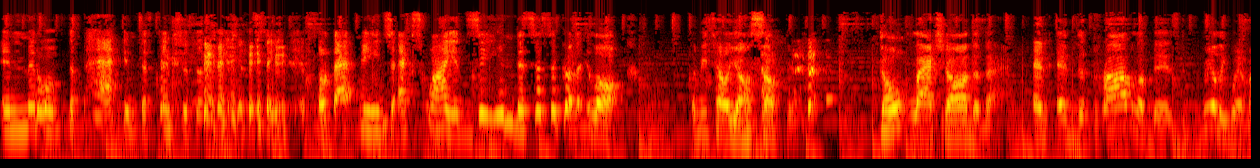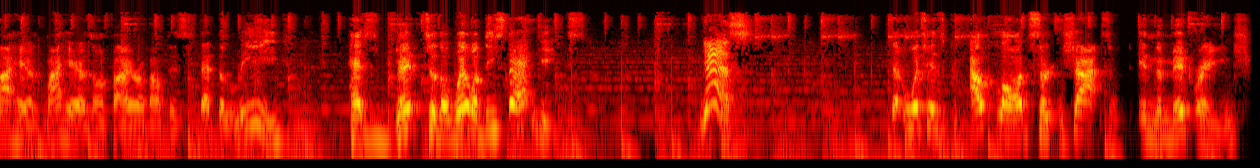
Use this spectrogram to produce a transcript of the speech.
in middle of the pack in defensive efficiency. so that means X, Y, and Z, and this isn't gonna look. Let me tell y'all something. Don't latch on to that. And and the problem is really where my hair my hair is on fire about this is that the league has bent to the will of these stat geeks. Yes. Which has outlawed certain shots in the mid range.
